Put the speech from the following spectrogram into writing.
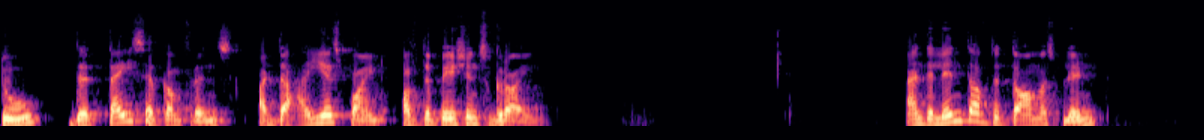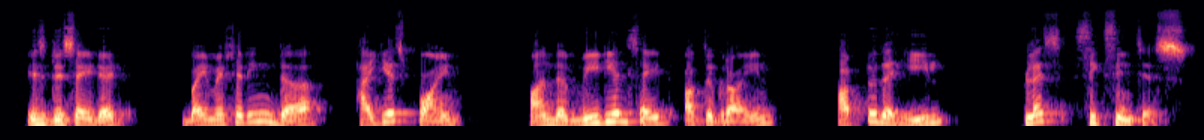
to the thigh circumference at the highest point of the patient's groin. And the length of the Thomas splint is decided by measuring the highest point on the medial side of the groin up to the heel plus 6 inches.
